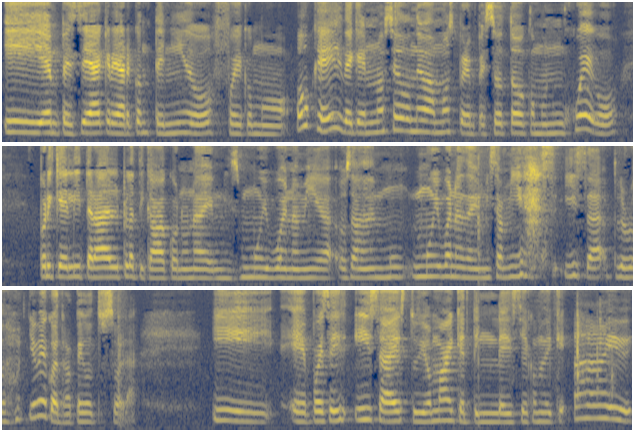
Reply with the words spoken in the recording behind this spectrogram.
Y empecé a crear contenido, fue como, ok, de que no sé dónde vamos, pero empezó todo como en un juego, porque literal platicaba con una de mis muy buenas amigas, o sea, muy, buena de mis amigas, Isa, yo me cuatrapego tú sola. Y eh, pues Isa estudió marketing, le decía como de que, ay,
